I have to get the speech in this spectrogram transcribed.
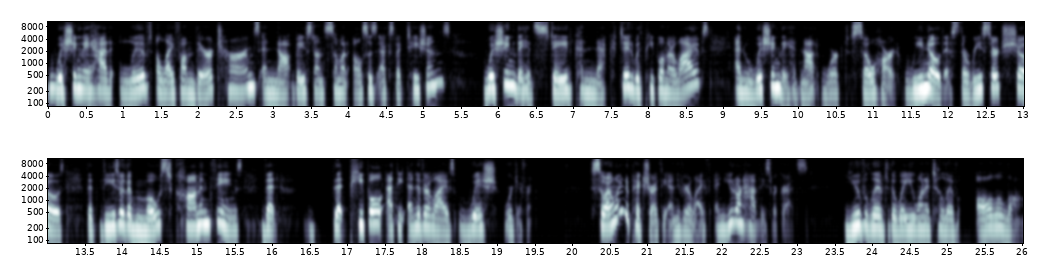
wishing they had lived a life on their terms and not based on someone else's expectations, wishing they had stayed connected with people in their lives, and wishing they had not worked so hard. We know this. The research shows that these are the most common things that that people at the end of their lives wish were different. So I want you to picture at the end of your life and you don't have these regrets. You've lived the way you wanted to live all along.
